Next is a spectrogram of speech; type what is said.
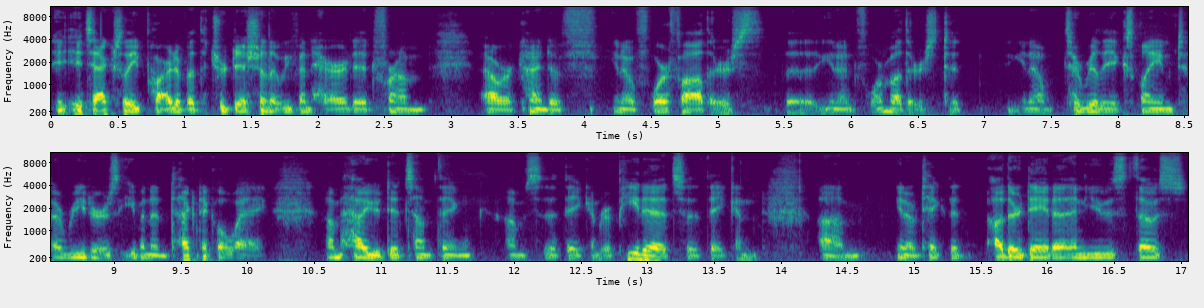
it's actually part of the tradition that we've inherited from our kind of you know forefathers, the you know and foremothers to you know to really explain to readers even in a technical way um, how you did something um, so that they can repeat it so that they can um, you know take the other data and use those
